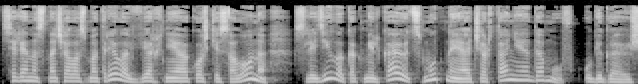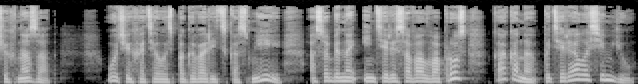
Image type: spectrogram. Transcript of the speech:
Селена сначала смотрела в верхние окошки салона, следила, как мелькают смутные очертания домов, убегающих назад. Очень хотелось поговорить с Космеей, особенно интересовал вопрос, как она потеряла семью.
